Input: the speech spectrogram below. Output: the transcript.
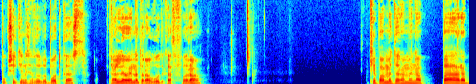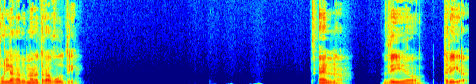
που ξεκίνησε αυτό το podcast. Θα λέω ένα τραγούδι κάθε φορά. Και πάμε τώρα με ένα πάρα πολύ αγαπημένο τραγούδι. Ένα, δύο, τρία.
